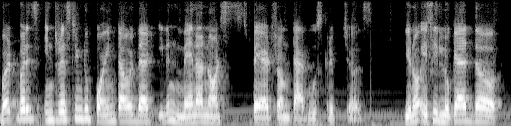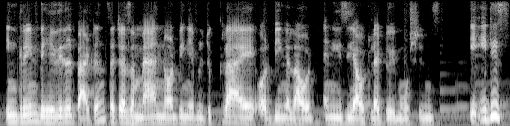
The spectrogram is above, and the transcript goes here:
But but it's interesting to point out that even men are not spared from taboo scriptures. You know, if you look at the ingrained behavioral patterns, such as a man not being able to cry or being allowed an easy outlet to emotions, it is,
